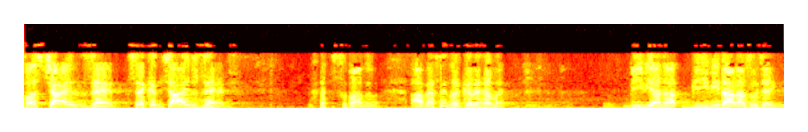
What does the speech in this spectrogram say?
first child, Z. Second child, Z. सुबह आप ऐसे न करें हैं भाई बीविया ना, बीवी नाराज हो जाएगी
